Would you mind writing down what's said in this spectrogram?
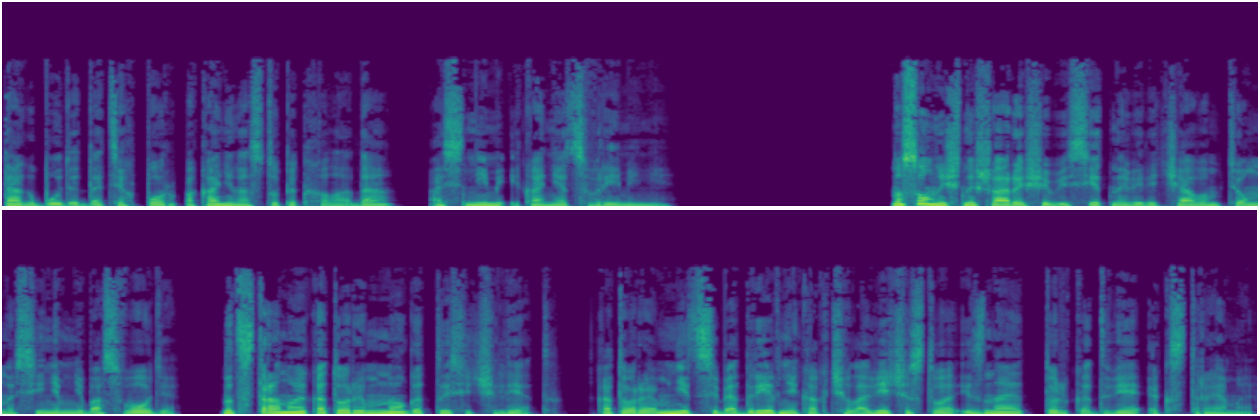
Так будет до тех пор, пока не наступят холода, а с ними и конец времени. Но солнечный шар еще висит на величавом темно-синем небосводе, над страной которой много тысяч лет, которая мнит себя древней как человечество и знает только две экстремы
